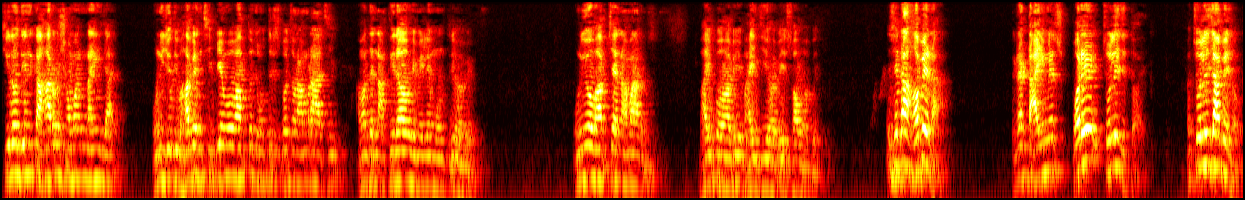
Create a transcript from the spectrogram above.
চিরদিন কাহারও সমান নাই যায়। উনি যদি ভাবেন সিপিএমও ভাবতো চৌত্রিশ বছর আমরা আছি, আমাদের নাতিরাও এমএলএ মন্ত্রী হবে। উনিও ভাবছেন আমার ভাইপো হবে, ভাইজি হবে, সব হবে। সেটা হবে না। এটা টাইমের পরে চলে যেতে হয়। চলে যাবেনও।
